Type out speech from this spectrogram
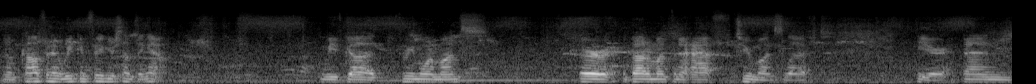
And I'm confident we can figure something out. We've got three more months or about a month and a half, two months left here, and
